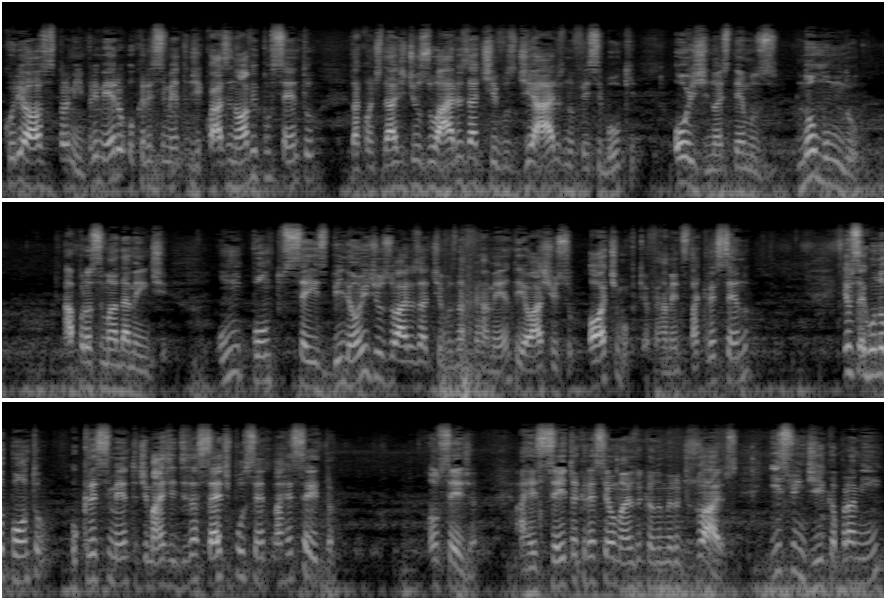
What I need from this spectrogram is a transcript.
curiosos para mim. Primeiro, o crescimento de quase 9% da quantidade de usuários ativos diários no Facebook. Hoje nós temos no mundo aproximadamente 1,6 bilhões de usuários ativos na ferramenta e eu acho isso ótimo porque a ferramenta está crescendo. E o segundo ponto, o crescimento de mais de 17% na receita. Ou seja, a receita cresceu mais do que o número de usuários. Isso indica para mim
